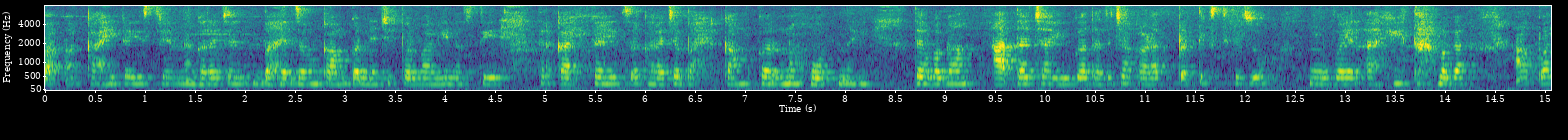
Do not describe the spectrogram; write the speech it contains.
बा काही काही स्त्रियांना घराच्या बाहेर जाऊन काम करण्याची परवानगी नसते. तर काही काहीचं घराच्या बाहेर काम करणं होत नाही. तर बघा आताच्या युगात आताच्या काळात प्रत्येक स्त्री जो मोबाईल आहे तर बघा आपण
